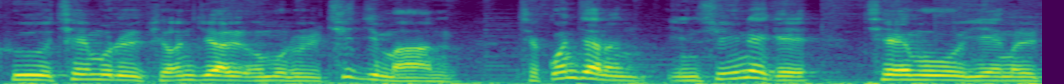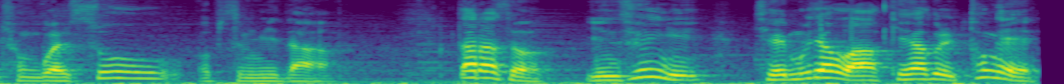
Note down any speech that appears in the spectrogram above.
그 채무를 변제할 의무를 지지만 채권자는 인수인에게 채무 이행을 청구할 수 없습니다. 따라서 인수인이 채무자와 계약을 통해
